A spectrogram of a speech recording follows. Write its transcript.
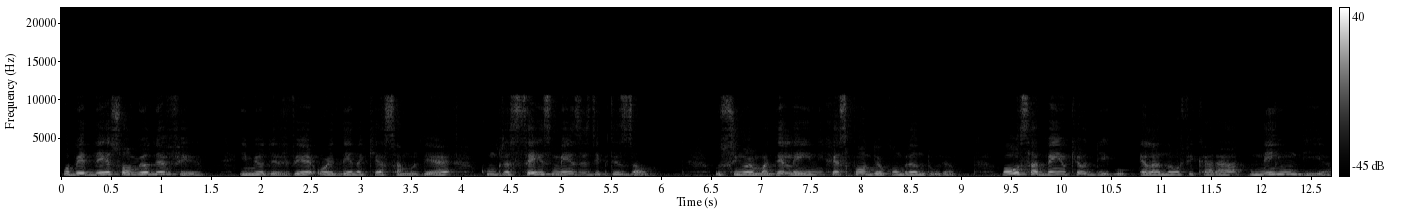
Obedeço ao meu dever, e meu dever ordena que essa mulher cumpra seis meses de prisão. O senhor Madeleine respondeu com brandura: Ouça bem o que eu digo, ela não ficará nem um dia.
